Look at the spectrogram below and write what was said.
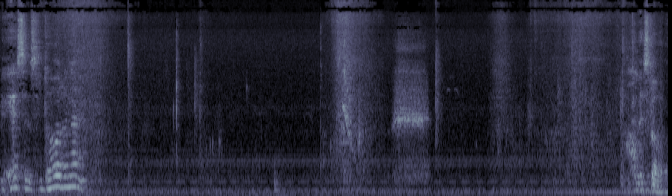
Yes, it's the door, isn't it? Let's go.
